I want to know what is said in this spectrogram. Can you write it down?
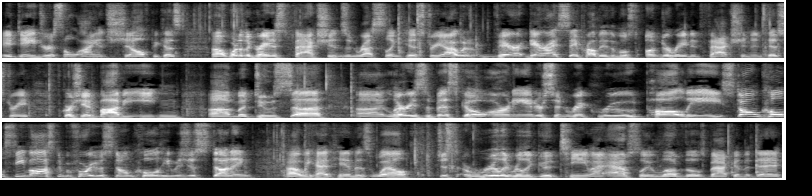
a Dangerous Alliance shelf because uh, one of the greatest factions in wrestling history. I would dare, dare I say probably the most underrated faction in history. Of course, you had Bobby Eaton, uh, Medusa, uh, Larry Zbyszko, Arn Anderson, Rick Rude, Paul Lee, Stone Cold Steve Austin. Before he was Stone Cold, he was just stunning. Uh, we had him as well. Just a really, really good team. I absolutely loved those back in the day.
